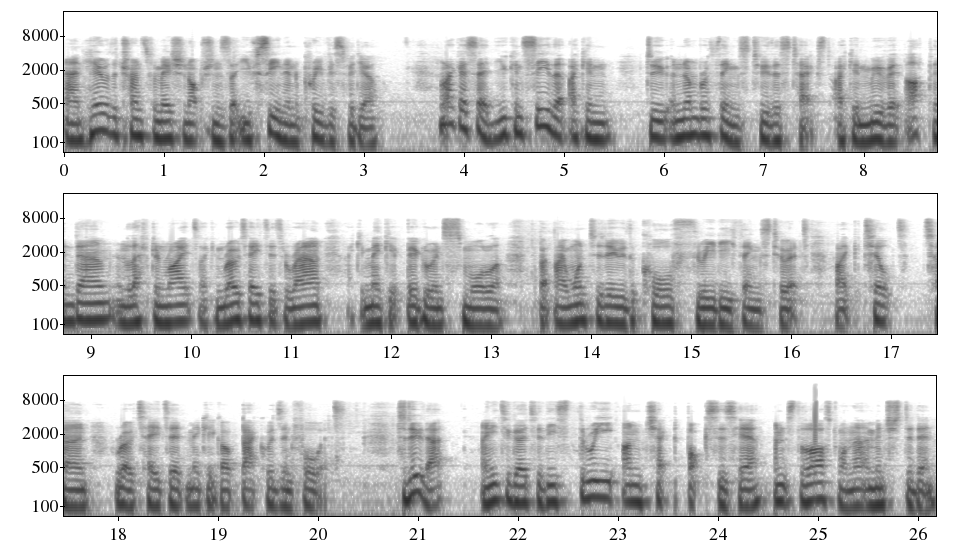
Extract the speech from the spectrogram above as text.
and here are the transformation options that you've seen in a previous video. And like I said, you can see that I can do a number of things to this text. I can move it up and down and left and right. I can rotate it around. I can make it bigger and smaller. But I want to do the cool 3D things to it, like tilt, turn, rotate it, make it go backwards and forwards. To do that, I need to go to these three unchecked boxes here, and it's the last one that I'm interested in.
